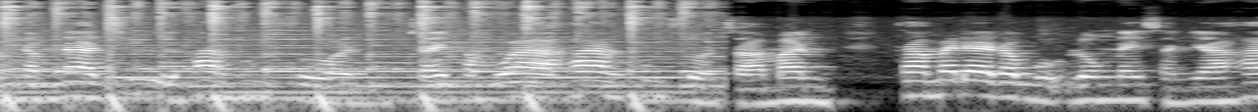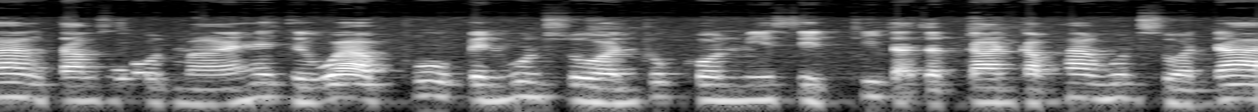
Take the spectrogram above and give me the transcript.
คำนำหน้าชื่อห้างหุ้นส่วน ใช้คำว่า ห้างหุ้นส่วนสามัญ ถ้าไม่ได้ระบุลงในสัญญาห้างตามกฎหมาย ให้ถือว่าผู้เป็นหุ้นส่วนทุกคนมีสิทธิ์ที่จะจัดการกับห้างหุ้นส่วนได้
